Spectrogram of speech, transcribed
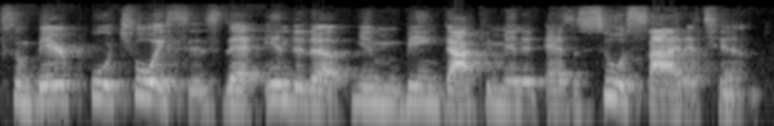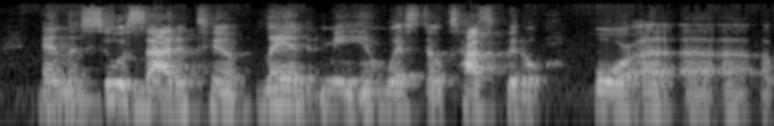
some very poor choices that ended up you know, being documented as a suicide attempt, and the Mm. suicide attempt landed me in West Oaks Hospital for a, a, a, a, a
